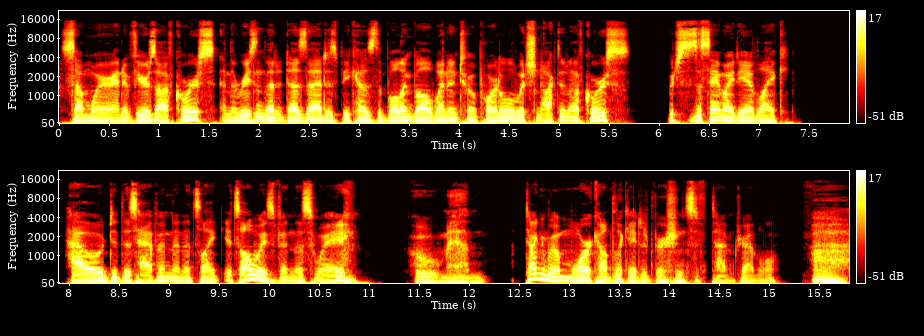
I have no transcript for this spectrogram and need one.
somewhere, and it veers off course, and the reason that it does that is because the bowling ball went into a portal, which knocked it off course. Which is the same idea of like, how did this happen? And it's like it's always been this way. Oh man. talking about more complicated versions of time travel. and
